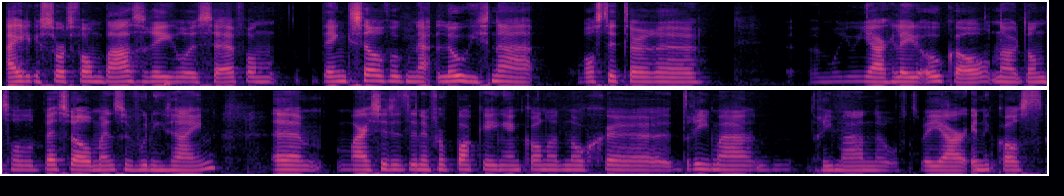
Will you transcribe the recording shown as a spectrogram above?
eigenlijk een soort van basisregel is, hè, van denk zelf ook logisch na. Was dit er eh, een miljoen jaar geleden ook al? Nou, dan zal het best wel mensenvoeding zijn. Ehm, maar zit het in een verpakking en kan het nog eh, drie, ma drie maanden of twee jaar in de kast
